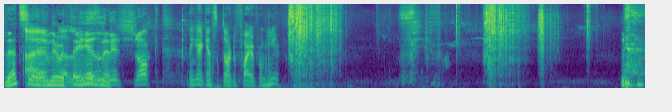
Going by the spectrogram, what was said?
That's a I'm new a thing, little isn't it? I'm a little bit shocked. I think I can start a fire from here.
